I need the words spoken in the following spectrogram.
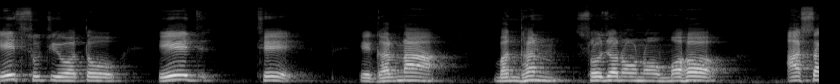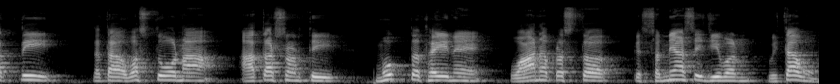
એ જ સૂચ્યો હતો. એ જ છે કે ઘરના બંધન સ્વજનોનો મહ આસક્તિ તથા વસ્તુઓના આકર્ષણથી મુક્ત થઈને વાનપ્રસ્થ કે સંન્યાસી જીવન વિતાવવું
